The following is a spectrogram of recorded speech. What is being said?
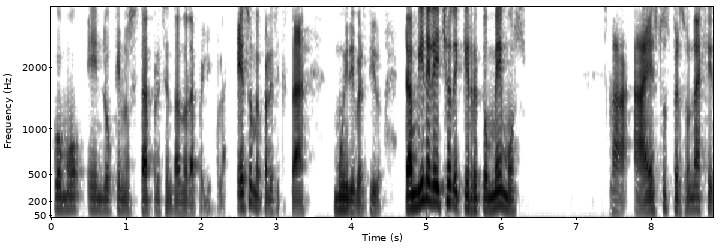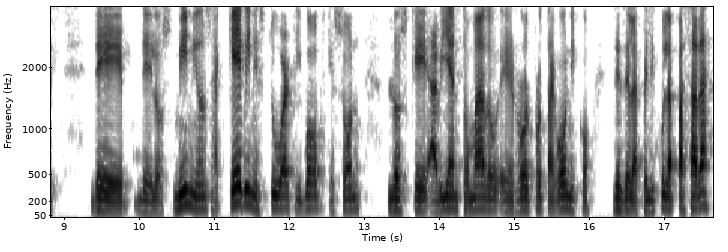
como en lo que nos está presentando la película. Eso me parece que está muy divertido. También el hecho de que retomemos a, estos personajes de, de, los Minions, a Kevin, Stewart y Bob, que son los que habían tomado el rol protagónico desde la película pasada,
